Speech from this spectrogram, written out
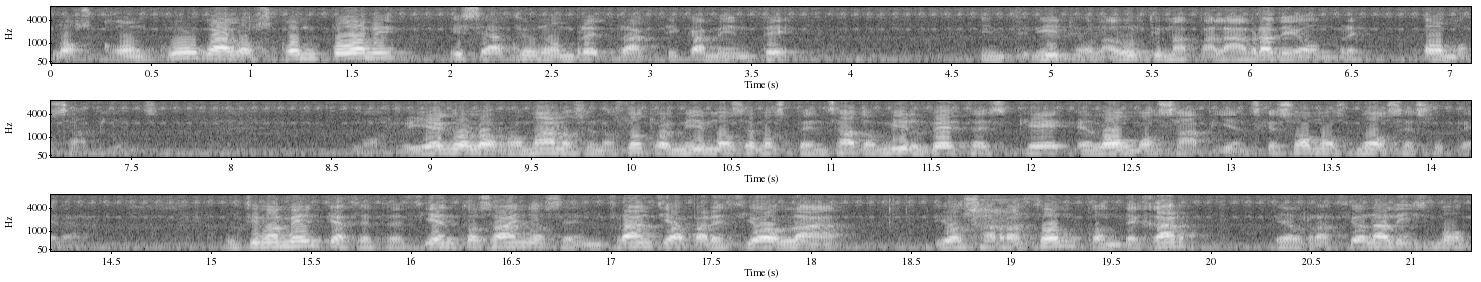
los conjuga, los compone y se hace un hombre prácticamente infinito, la última palabra de hombre, Homo sapiens. Los griegos, los romanos y nosotros mismos hemos pensado mil veces que el Homo sapiens que somos no se superará. Últimamente, hace 300 años, en Francia apareció la diosa razón con dejar el racionalismo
